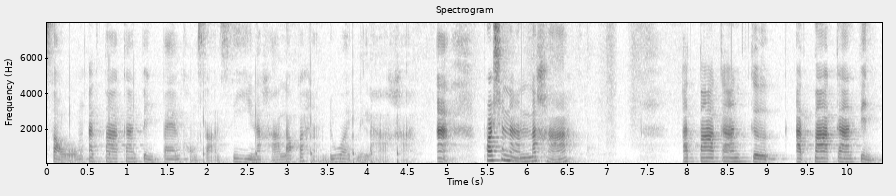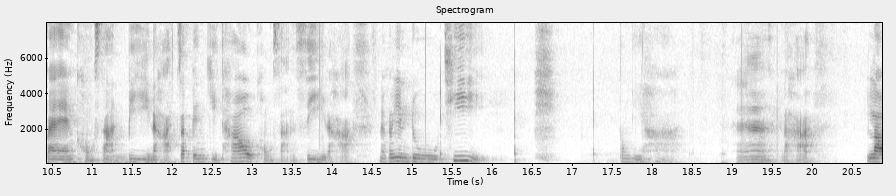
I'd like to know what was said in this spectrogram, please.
2 อัตราการเปลี่ยนแปลงของสาร C นะคะ แล้วก็หารด้วยเวลาค่ะอะ เพราะฉะนั้นนะคะ อัตราการเกิดอัตราการเปลี่ยนแปลงของสาร B นะคะ จะเป็นกี่เท่าของสาร C นะคะ นักเรียนดูที่ ตรงนี้ค่ะอ่านะคะ เรา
